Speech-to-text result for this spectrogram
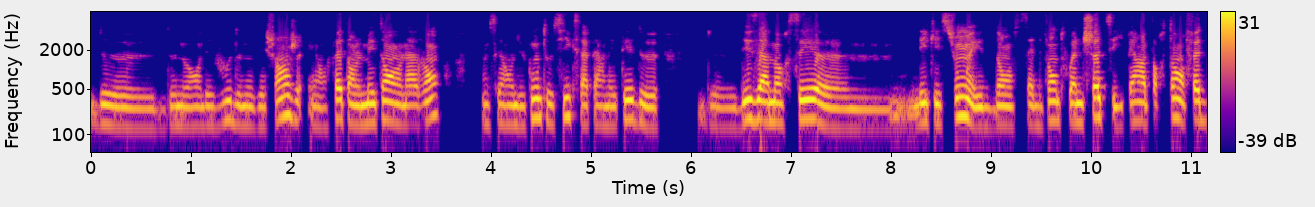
de, de nos rendez-vous de nos échanges. Et en fait en le mettant en avant on s'est rendu compte aussi que ça permettait de de désamorcer euh, les questions. Et dans cette vente one shot c'est hyper important en fait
